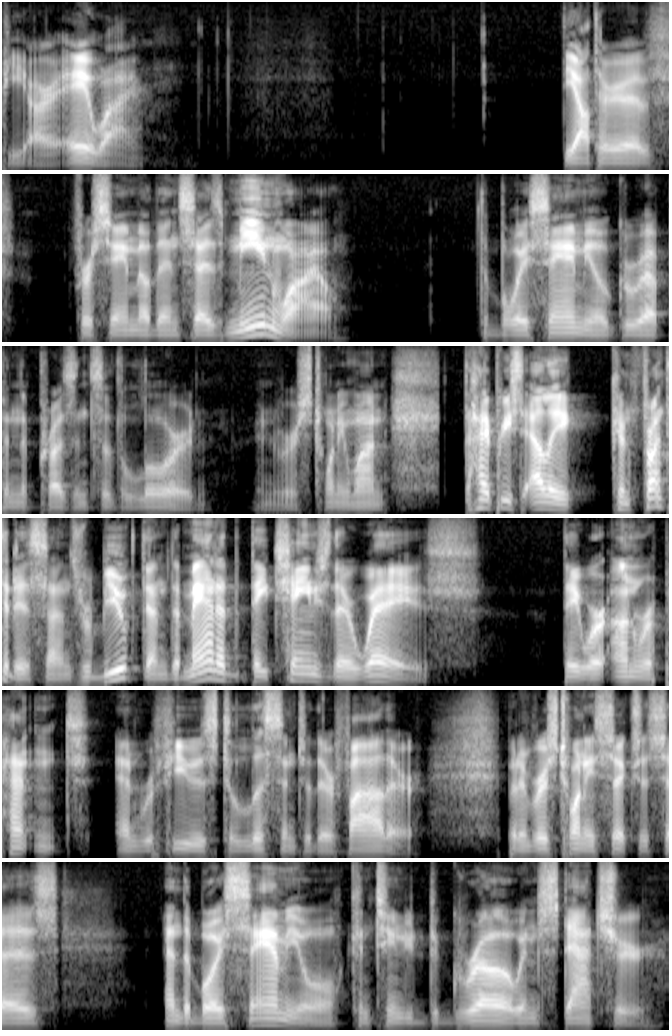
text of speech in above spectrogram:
P R A Y. The author of 1 Samuel then says, Meanwhile, the boy Samuel grew up in the presence of the Lord. In verse 21, the high priest Eli confronted his sons, rebuked them, demanded that they change their ways. They were unrepentant and refused to listen to their father. But in verse 26, it says, And the boy Samuel continued to grow in stature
